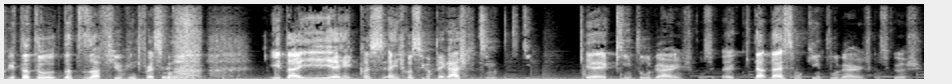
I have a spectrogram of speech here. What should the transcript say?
Porque tanto, tanto desafio que a gente participou. E daí a gente, a gente conseguiu pegar, acho que quinto, é, quinto lugar. A gente conseguiu, é, décimo quinto lugar a gente conseguiu, acho.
